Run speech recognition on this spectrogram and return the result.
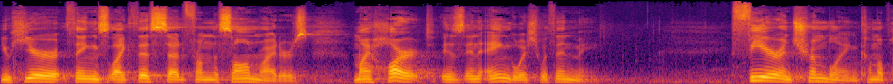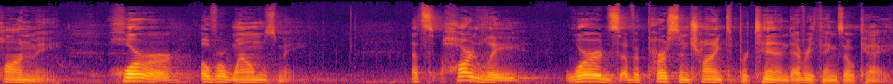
you hear things like this said from the psalm writers My heart is in anguish within me. Fear and trembling come upon me. Horror overwhelms me. That's hardly words of a person trying to pretend everything's okay.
